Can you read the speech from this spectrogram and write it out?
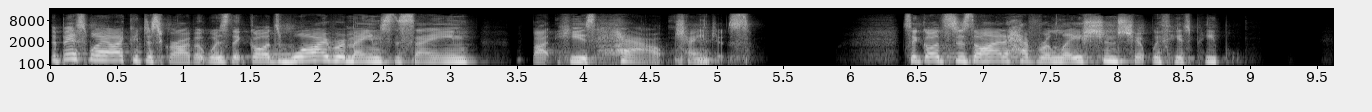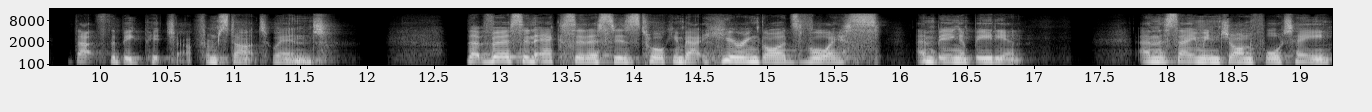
The best way I could describe it was that God's why remains the same, but his how changes. So, God's desire to have relationship with his people. That's the big picture from start to end. That verse in Exodus is talking about hearing God's voice and being obedient, and the same in John 14.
